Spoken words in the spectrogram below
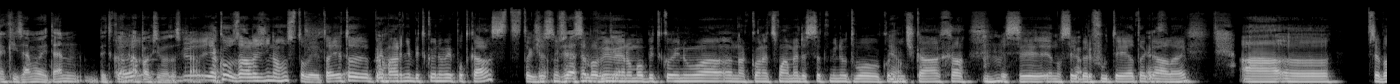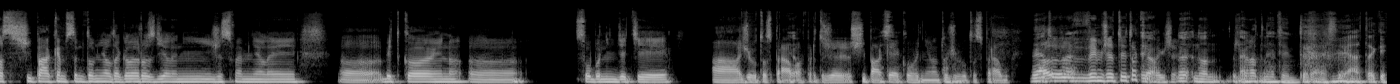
Nějaký zájmový ten Bitcoin a pak životospráva. Jako záleží na hostovi. Je to primárně Bitcoinový podcast, takže no, s se bavím viděl. jenom o Bitcoinu a nakonec máme 10 minut o koníčkách a mm-hmm. jestli nosí jo. barefooty a tak dále. A uh, třeba s Šípákem jsem to měl takhle rozdělený, že jsme měli uh, Bitcoin, uh, svobodní děti, a životospráva, jo. protože šípák je jako hodně na tu životosprávu. No já to Ale vím, že ty taky, jo. takže... No, no ne, nevím, teda jestli já taky.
